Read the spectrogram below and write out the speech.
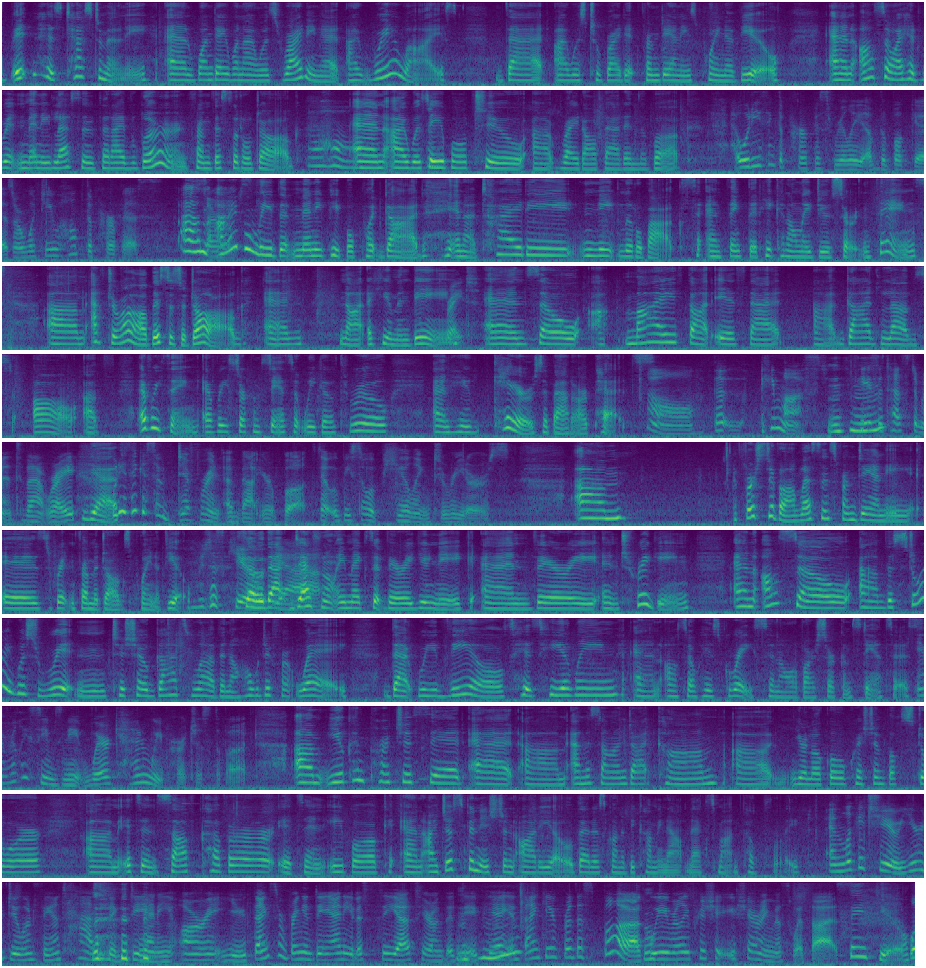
written his testimony, and one day when I was writing it, I realized that I was to write it from Danny's point of view. And also, I had written many lessons that I've learned from this little dog. Oh. And I was able to uh, write all that in the book. What do you think the purpose really of the book is, or what do you hope the purpose Um, I believe that many people put God in a tidy, neat little box and think that he can only do certain things. Um, after all, this is a dog and not a human being. Right. And so uh, my thought is that uh, God loves all of everything, every circumstance that we go through, and he cares about our pets. Oh, that he must. He's a testament to that, right? What do you think is so different about your book that would be so appealing to readers? Um, first of all, Lessons from Danny is written from a dog's point of view. Which is cute. So that yeah. definitely makes it very unique and very intriguing. And also, um, the story was written to show God's love in a whole different way that reveals His healing and also His grace in all of our circumstances. It really seems neat. Where can we purchase the book? Um, you can purchase it at um, Amazon.com, uh, your local Christian bookstore. Um, it's in soft cover, it's in ebook, and I just finished an audio that is going to be coming out next month, hopefully. And look at you. You're doing fantastic, Danny, aren't you? Thanks for bringing Danny to see us here on Good Day PA, and thank you for this book. We really appreciate you sharing this with us. Thank you.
